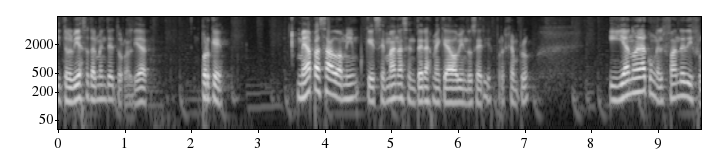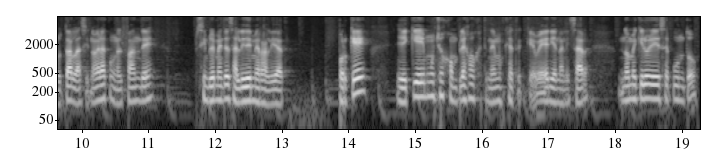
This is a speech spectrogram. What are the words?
y te olvidas totalmente de tu realidad. ¿Por qué? Me ha pasado a mí que semanas enteras me he quedado viendo series, por ejemplo, y ya no era con el fan de disfrutarla, sino era con el fan de simplemente salir de mi realidad. ¿Por qué? Y aquí hay muchos complejos que tenemos que, que ver y analizar. No me quiero ir a ese punto,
